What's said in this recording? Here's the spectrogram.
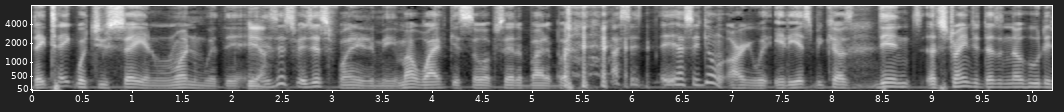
They take what you say and run with it. Yeah. It's just it's just funny to me. My wife gets so upset about it, but I said I said don't argue with idiots because then a stranger doesn't know who the,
